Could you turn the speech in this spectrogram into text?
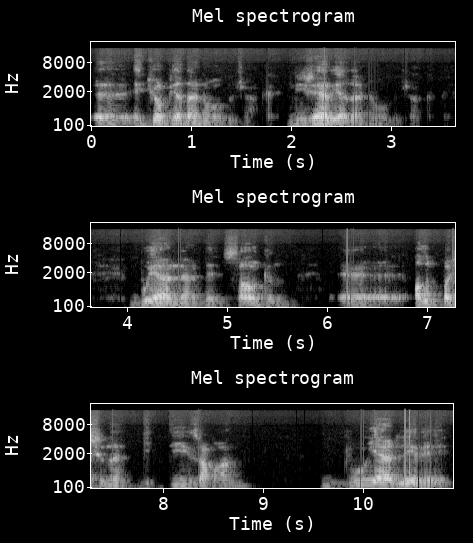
Ee, Etiyopya'da ne olacak? Nijerya'da ne olacak? Bu yerlerde salgın e, alıp başını gittiği zaman bu yerleri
